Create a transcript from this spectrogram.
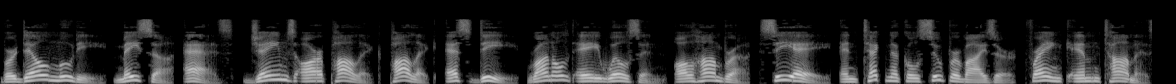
Burdell Moody, Mesa, as James R. Pollock, Pollock, SD. Ronald A. Wilson, Alhambra, CA, and technical supervisor Frank M. Thomas.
